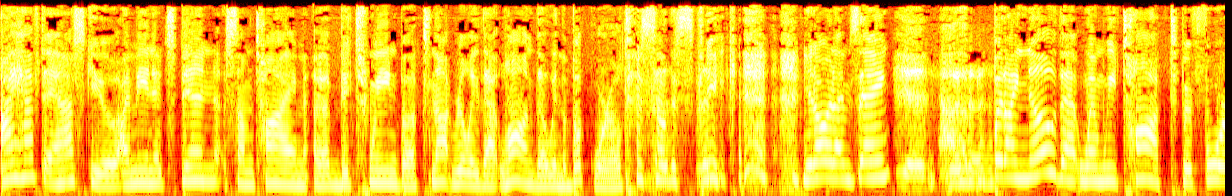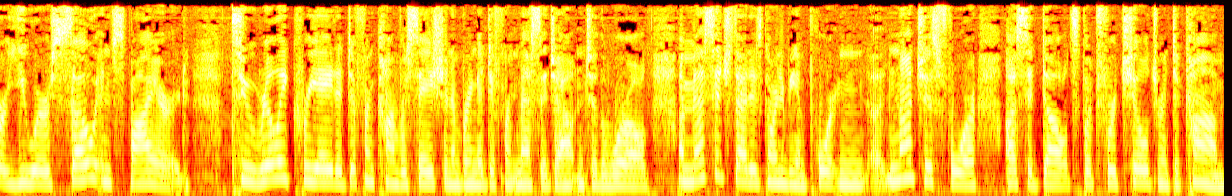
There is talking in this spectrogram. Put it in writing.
I have to ask you, I mean, it's been some time uh, between books, not really that long, though, in the book world, so to speak. you know what I'm saying? Yes. uh, but I know that when we talked before, you were so inspired to really create a different conversation and bring a different message out into the world. A message that is going to be important, uh, not just for us adults, but for children to come.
